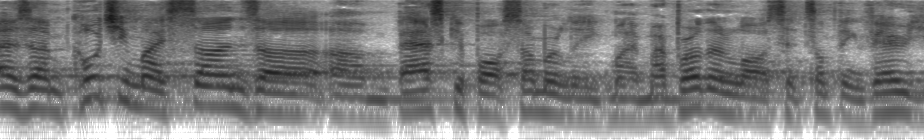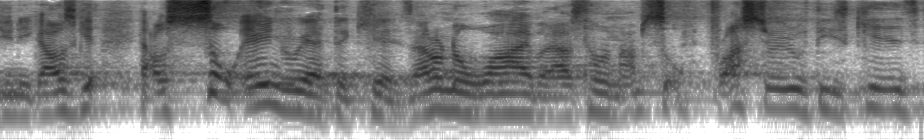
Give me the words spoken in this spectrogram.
as I'm coaching my son's uh, um, basketball summer league, my, my brother-in-law said something very unique. I was, get, I was so angry at the kids. I don't know why, but I was telling him, I'm so frustrated with these kids.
